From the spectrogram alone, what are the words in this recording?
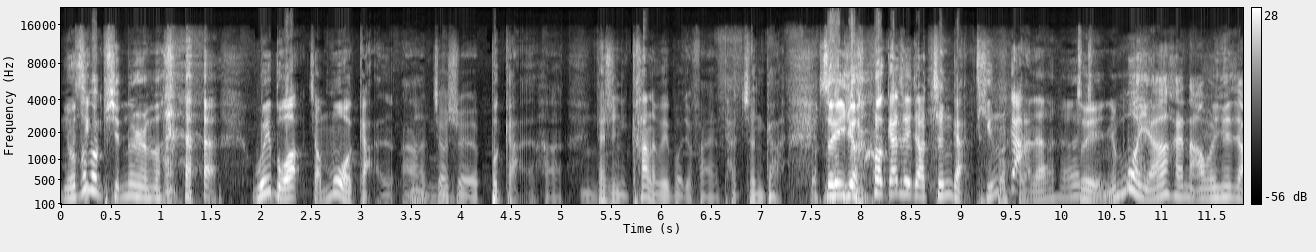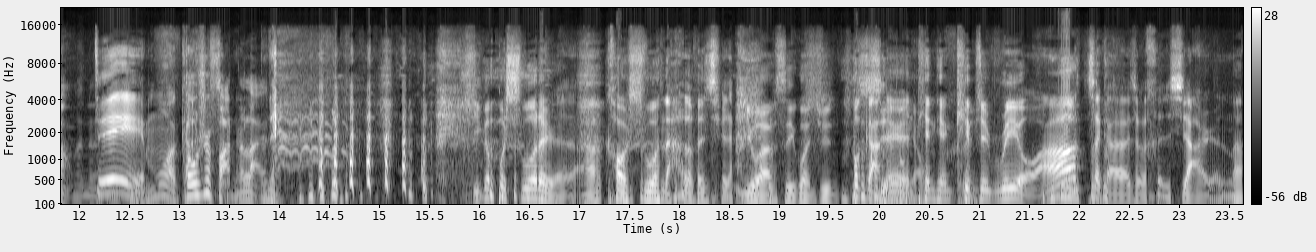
有这么贫的人吗？微博叫莫敢啊，嗯就是不敢哈嗯，但是你看了微博就发现他真敢，所以以后干脆叫真敢，挺敢的。啊对，真人莫言还拿文学奖了呢。对嗯莫敢都是反着来的。一个不说的人啊，靠说拿了文学奖。UFC 冠军，不敢的人天天 keep it real 啊，这个就很吓人了。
